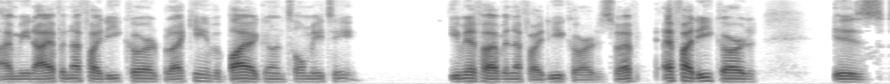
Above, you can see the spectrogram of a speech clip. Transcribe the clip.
I mean, I have an FID card, but I can't even buy a gun until I'm 18, even if I have an FID card. So, F- FID card is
